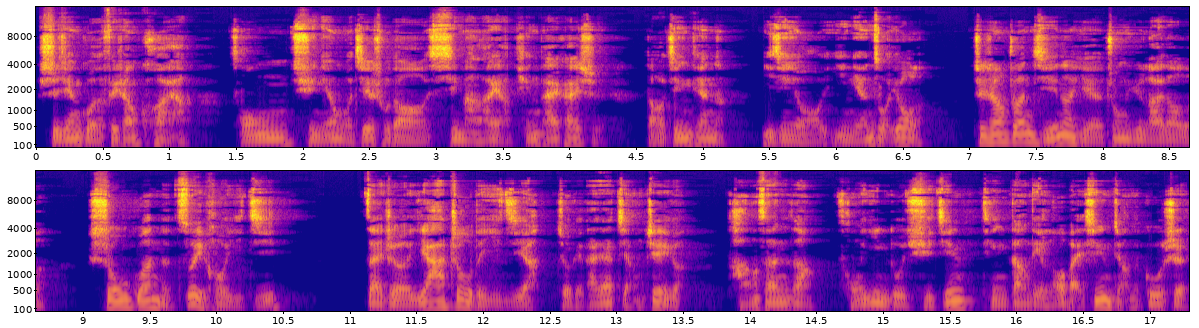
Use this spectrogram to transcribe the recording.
时间过得非常快啊！从去年我接触到喜马拉雅平台开始，到今天呢，已经有一年左右了。这张专辑呢，也终于来到了收官的最后一集。在这压轴的一集啊，就给大家讲这个唐三藏从印度取经，听当地老百姓讲的故事，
